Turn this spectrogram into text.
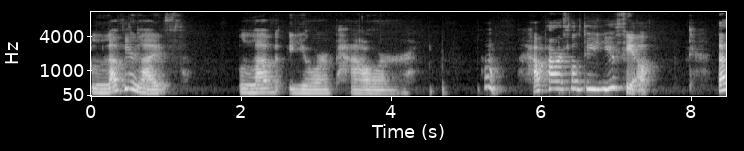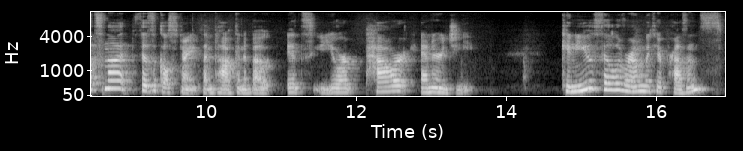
Love your life. Love your power. Huh. How powerful do you feel? That's not physical strength I'm talking about. It's your power energy. Can you fill a room with your presence?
